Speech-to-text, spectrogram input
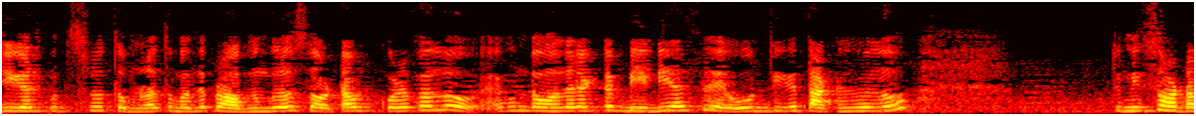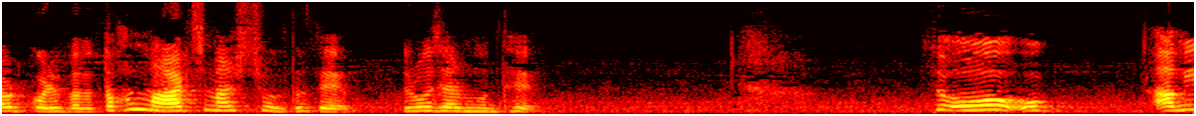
জিজ্ঞেস করতেছিল, তোমরা তোমাদের প্রবলেমগুলো সর্ট আউট করে ফেলো? এখন তোমাদের একটা বেবি আছে, ওর দিকে তাকা হলো, তুমি সর্ট আউট করে ফেলো। তখন মার্চ মাস চলতেছে, রোজার মধ্যে। তো ও আমি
